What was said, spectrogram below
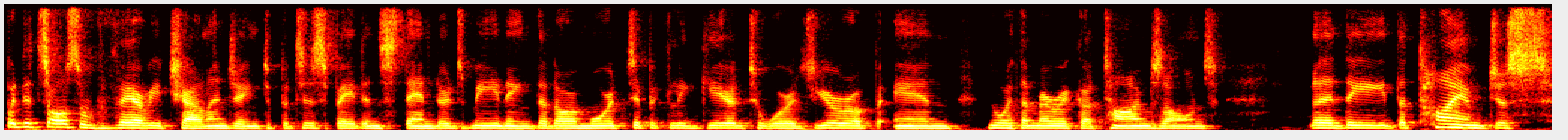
But it's also very challenging to participate in standards meeting that are more typically geared towards Europe and North America time zones. The the, the time just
